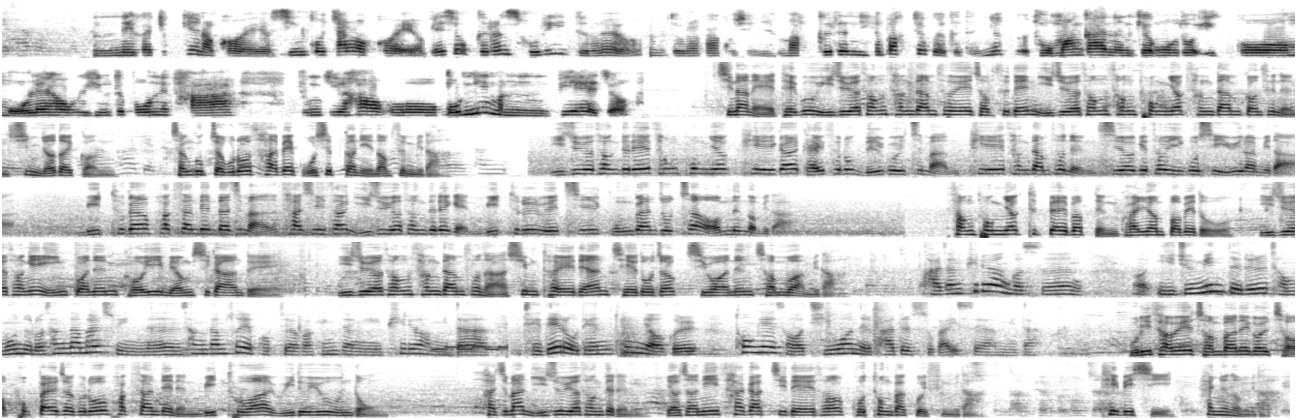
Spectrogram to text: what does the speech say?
내가 쫓겨날 거예요. 신고 잘릴 거예요. 계속 그런 소리 들어요. 돌아가고 싶냐. 막 그런 협박적이거든요. 도망가는 경우도 있고 몰래 하고 휴대폰에 다 중지하고 본인은 피해죠. 지난해 대구 이주 여성 상담소에 접수된 이주 여성 성폭력 상담 건수는 58건, 전국적으로 450건이 넘습니다. 이주 여성들의 성폭력 피해가 갈수록 늘고 있지만 피해 상담소는 지역에서 이곳이 유일합니다. 미투가 확산된다지만 사실상 이주 여성들에겐 미투를 외칠 공간조차 없는 겁니다. 성폭력 특별법 등 관련 법에도 이주 여성의 인권은 거의 명시가 안 돼 이주 여성 상담소나 쉼터에 대한 제도적 지원은 전무합니다. 가장 필요한 것은 어, 이주민들을 전문으로 상담할 수 있는 상담소의 법제화가 굉장히 필요합니다. 제대로 된 통역을 통해서 지원을 받을 수가 있어야 합니다. 우리 사회 전반에 걸쳐 폭발적으로 확산되는 미투와 위드유 운동. 하지만 이주 여성들은 여전히 사각지대에서 고통받고 있습니다. TBC 한윤호입니다.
